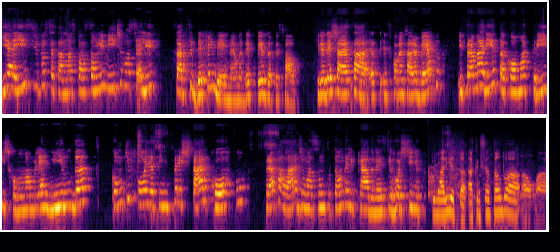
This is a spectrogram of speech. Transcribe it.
E aí, se você está numa situação limite, você ali sabe se defender, né? Uma defesa pessoal. Queria deixar essa, esse comentário aberto e para Marita, como atriz, como uma mulher linda, como que foi assim emprestar corpo para falar de um assunto tão delicado, né? Esse rostinho. E Marita, acrescentando a, a, a uma,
